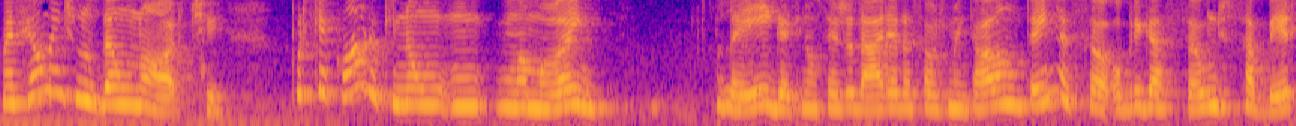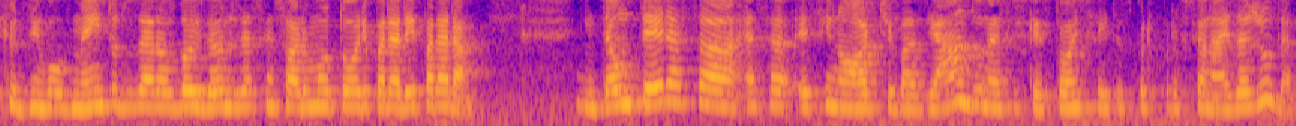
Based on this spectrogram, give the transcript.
mas realmente nos dão um norte. Porque é claro que não um, uma mãe leiga, que não seja da área da saúde mental, ela não tem essa obrigação de saber que o desenvolvimento do zero aos dois anos é sensório motor e parará e parará. Então, ter essa, essa, esse norte baseado nessas questões feitas por profissionais ajuda.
